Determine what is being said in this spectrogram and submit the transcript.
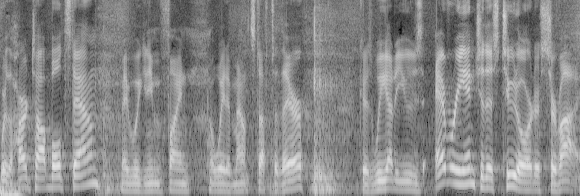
where the hard top bolts down. Maybe we can even find a way to mount stuff to there because we got to use every inch of this two door to survive.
